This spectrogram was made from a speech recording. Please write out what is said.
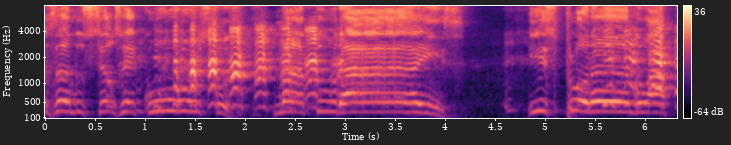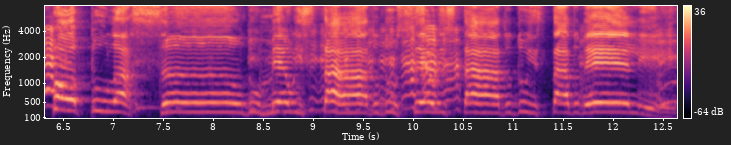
Usando seus recursos naturais. Explorando a população do meu estado, do seu estado, do estado dele.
